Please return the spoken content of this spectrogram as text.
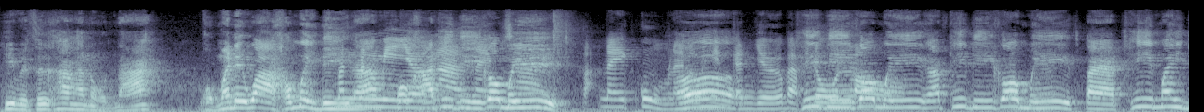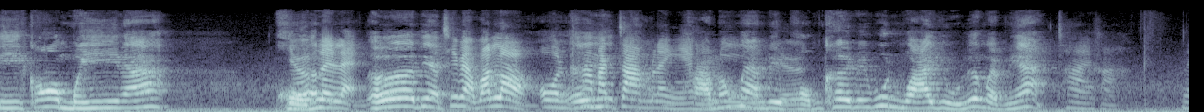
พี่ไปซื้อข้างถนนนะ ผมไม่ได้ว่าเขาไม่ดีมันนะมันมีพ่อเยอะค้าที่มากดีในก็มีใช่ในกลุ่มอะไรเราเห็นกันเยอะแบบที่โดนดีหลก็อกมีครับที่ดีก็มี แต่ที่ไม่ดีก็มีนะผมเยอะเลยแหละ เออเนี่ยที่แบบว่าหลอกโอนเอ้ยค่ามัดจำอะไรอย่างเงี้ยถามน้องแหมมดิเยะผมเคยไปวุ่นวายอยู่เรื่องแบบเนี้ยใช่ค่ะ ใน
